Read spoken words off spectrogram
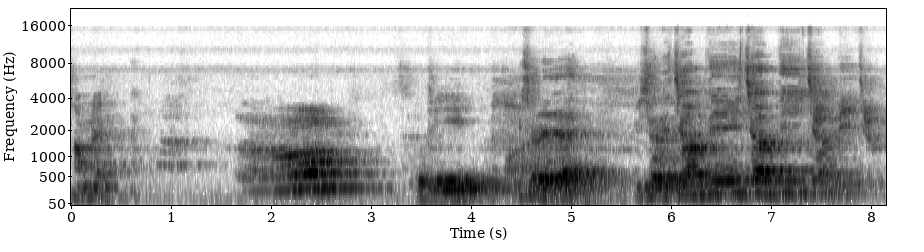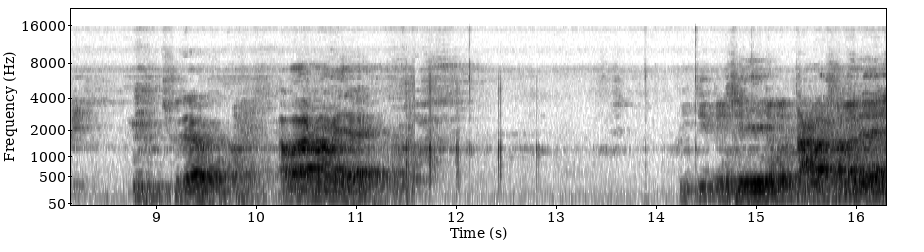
সামনে। উঠি পিছনে যাই। পিছনে চাপ দিই চাপ দিই চাপ দিই চাপ দিই সোজা হবে। আবার নামে যায় পিটি উঠি আবার সামনে যায়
